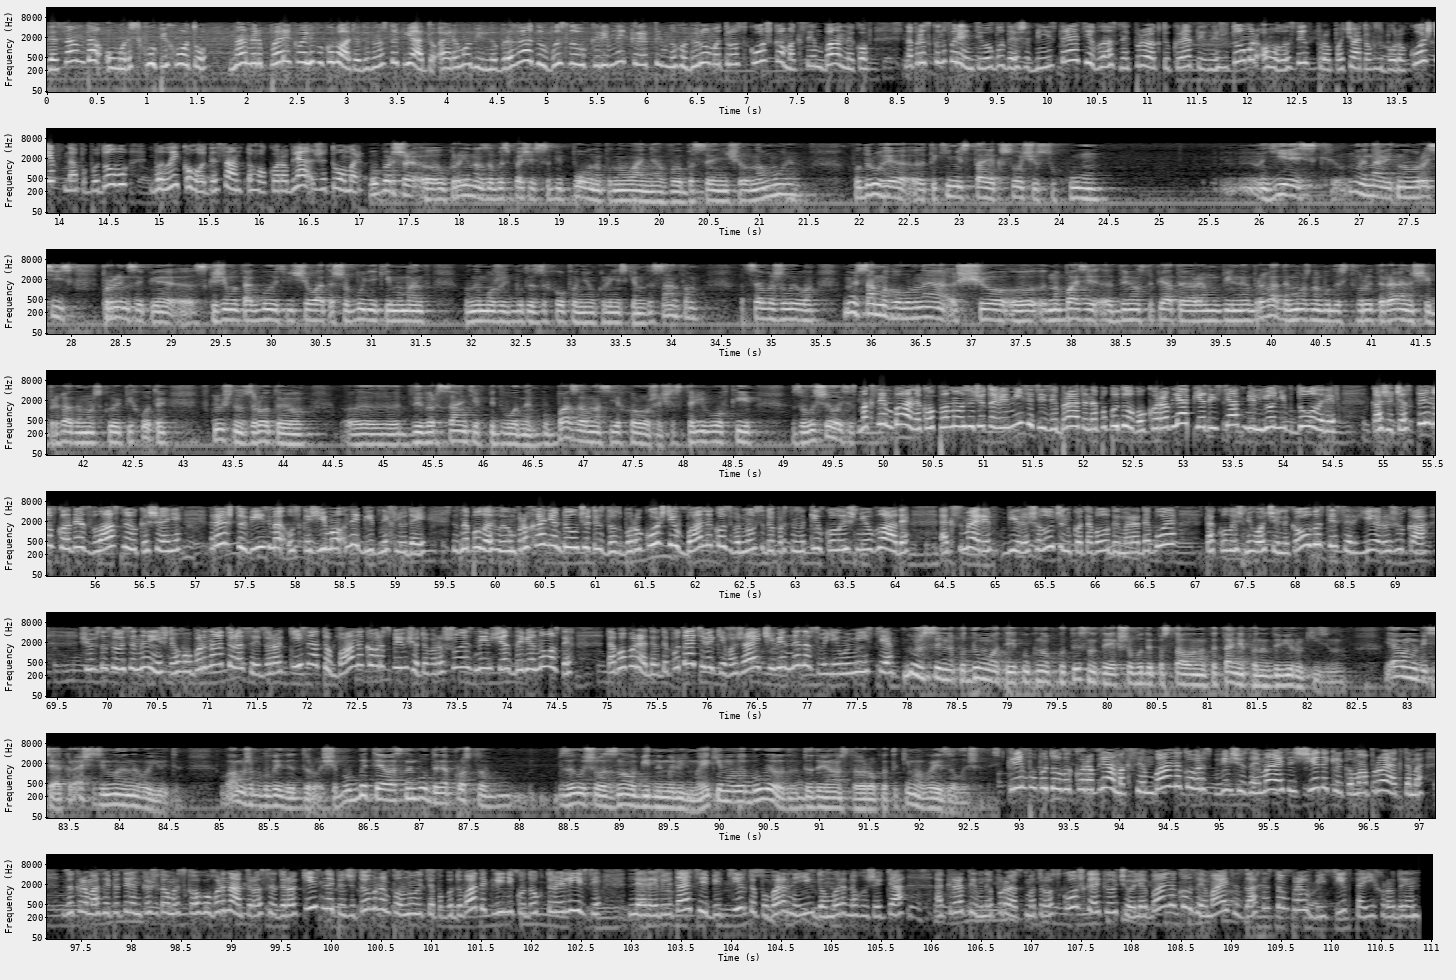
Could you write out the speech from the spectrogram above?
з десанта у морську піхоту. Намір перекваліфікувати 95-ту аеромобільну бригаду висловив керівник креативного бюро «Метро Скошка» Максим Банников. На прес-конференції в облдержадміністрації власник проекту «Креативний Житомир» оголосив про початок збору коштів на побудову великого десантного корабля «Житомир». По-перше, е, Україна забезпечить собі повне панування в басейні Чорного моря. По-друге, е, такі міста, як Сочі, Сухум, Єськ, ну і навіть Новоросійськ, в принципі, е, скажімо так, будуть відчувати, що в будь-який момент вони можуть бути захоплені українським десантом, а це важливо. Ну і саме головне, що е, на базі 95-ї аеромобільної бригади можна буде створити реально ще й бригаду морської піхоти, включно з ротою диверсантів підводних, бо база у нас є хороша, ще старі вовки залишилися. Максим Баников планує за 4 місяці зібрати на побудову корабля 50 мільйонів доларів. Каже, частину вкладе з власної кишені, решту візьме у, скажімо, небідних людей. З наполегливим проханням долучитись до збору коштів Баников звернувся до представників колишньої влади, екс-мерів Віри Шелученко та Володимира Дебоя та колишнього очільника області Сергія Рижука. Що стосується нинішнього губернатора Сейдора Кісіна, то Баников розповів, що товаришує з ним ще з 90-х та попередив депутатів, які вважають, що він не на своєму місці. Дуже сильно подумувати, яку кнопку тиснути, якщо буде поставлено питання про недовіру Кізіну. Я вам обіцяю, краще зі мною не воюйте. Вам вже вийде дорожче. Бо бити я вас не буду, я просто залишу вас знову бідними людьми. Якими ви були до 90-го року, такими ви і залишитесь. Крім побудови корабля, Максим Банников розповів, що займається ще декількома проектами. Зокрема, за підтримки житомирського губернатора Сидора Кісня під Житомиром планується побудувати клініку доктора Лівсі для реабілітації бійців та повернення їх до мирного життя. А креативний проект «Матрос Кошка», який очолює Банников, займається захистом прав бійців та їх родин.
